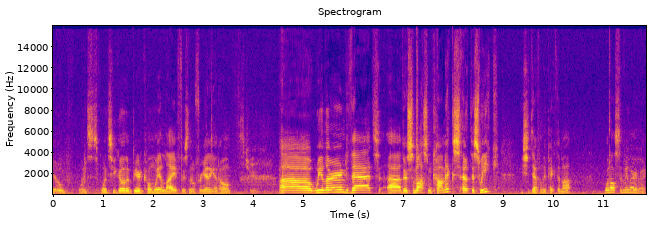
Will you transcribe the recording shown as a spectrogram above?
Yo, once once you go the beard comb way of life, there's no forgetting at home. It's true. Uh, we learned that uh, there's some awesome comics out this week. You should definitely pick them up. What else did we learn, right?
